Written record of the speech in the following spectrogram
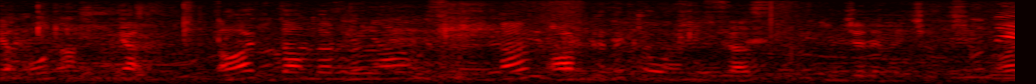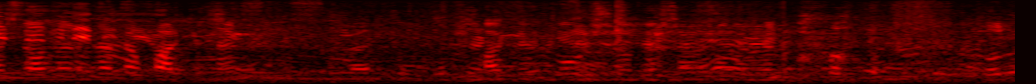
ya, o, ya ağaç dallarının yüzünden arkadaki o yüzü biraz incelemeye çalışıyorum. Ağaç dallarını zaten fark edeceksiniz. Ben arkadaki o yüzü göstereyim.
